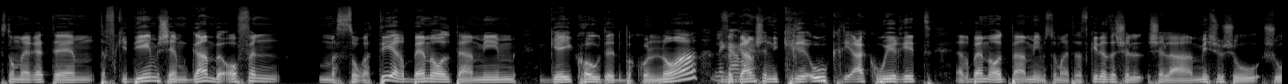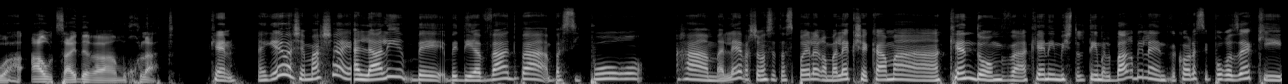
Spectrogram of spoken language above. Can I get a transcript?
זאת אומרת, אה, תפקידים שהם גם באופן מסורתי הרבה מאוד פעמים gay coded בקולנוע, לגמרי. וגם שנקראו קריאה קווירית הרבה מאוד פעמים. זאת אומרת, התפקיד הזה של, של מישהו שהוא, שהוא האאוטסיידר המוחלט. כן. אני אגיד אבל שמה שעלה לי ב- בדיעבד ב- בסיפור המלא, ועכשיו נעשה את הספוילר המלא, כשקמה Kendom והקנים משתלטים על ברבילנד וכל הסיפור הזה, כי,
